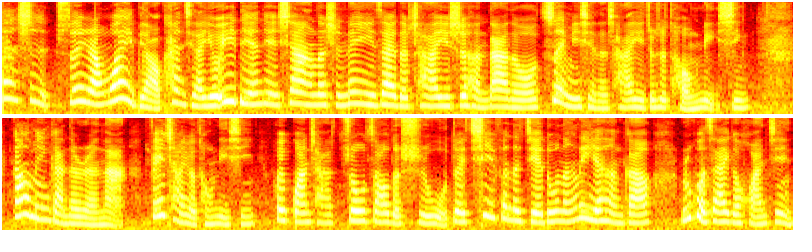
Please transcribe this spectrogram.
但是，虽然外表看起来有一点点像，但是内在的差异是很大的哦。最明显的差异就是同理心。高敏感的人呐，非常有同理心，会观察周遭的事物，对气氛的解读能力也很高。如果在一个环境，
